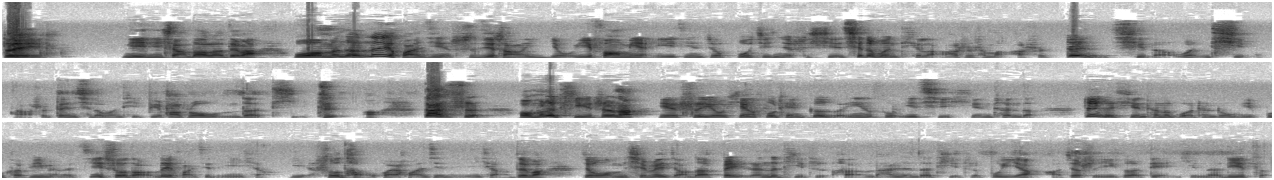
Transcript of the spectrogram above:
对。你已经想到了，对吧？我们的内环境实际上有一方面已经就不仅仅是邪气的问题了，而是什么？而是正气的问题啊，是正气的问题。比方说我们的体质啊，但是我们的体质呢，也是由先后天各个因素一起形成的。这个形成的过程中，也不可避免的既受到内环境的影响，也受到外环境的影响，对吧？就我们前面讲的北人的体质和南人的体质不一样啊，就是一个典型的例子。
